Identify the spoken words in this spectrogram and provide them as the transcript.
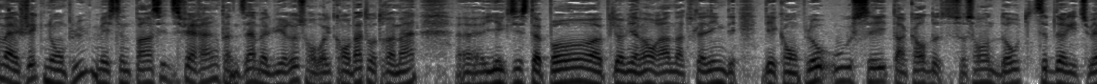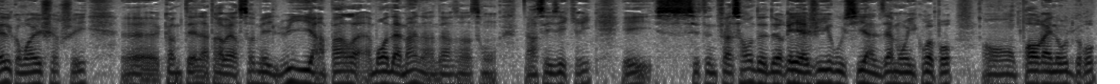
magique non plus, mais c'est une pensée différente en disant ben, le virus, on va le combattre autrement, euh, il n'existe pas, euh, puis là, évidemment, on rentre dans toute la ligne des, complots, où c'est encore, ce sont d'autres types de rituels qu'on va aller chercher euh, comme tel à travers ça, mais lui, il en parle abondamment dans, dans, son, dans ses écrits, et c'est une façon de, réagir aussi en disant, bon, il croit pas, on part un autre groupe,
